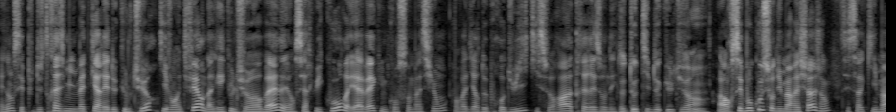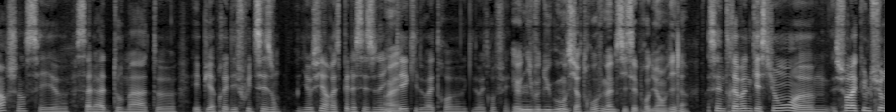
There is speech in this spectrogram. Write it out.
Et donc c'est plus de 13 000 m2 de culture qui vont être faits en agriculture urbaine et en circuit court et avec une consommation, on va dire, de produits qui sera très raisonnée. De tout type de culture hein. Alors c'est beaucoup sur du maraîchage, hein. c'est ça qui marche, hein. c'est euh, salade, tomate, et puis après des fruits de saison. Il y a aussi un respect de la saisonnalité qui, doit être, qui doit être fait. Et au niveau du goût, on s'y retrouve, même si c'est produit en ville C'est une très bonne question. Euh, sur, la culture,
